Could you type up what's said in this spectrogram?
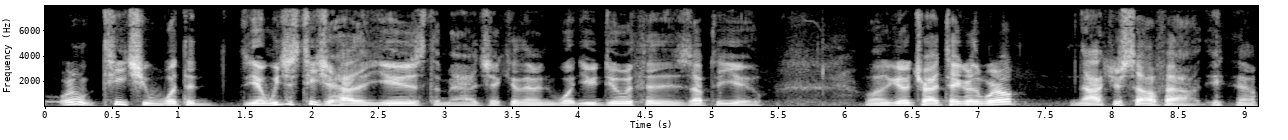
we don't teach you what to you know, we just teach you how to use the magic, and then what you do with it is up to you. Want to go try to take over the world? Knock yourself out. You know.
